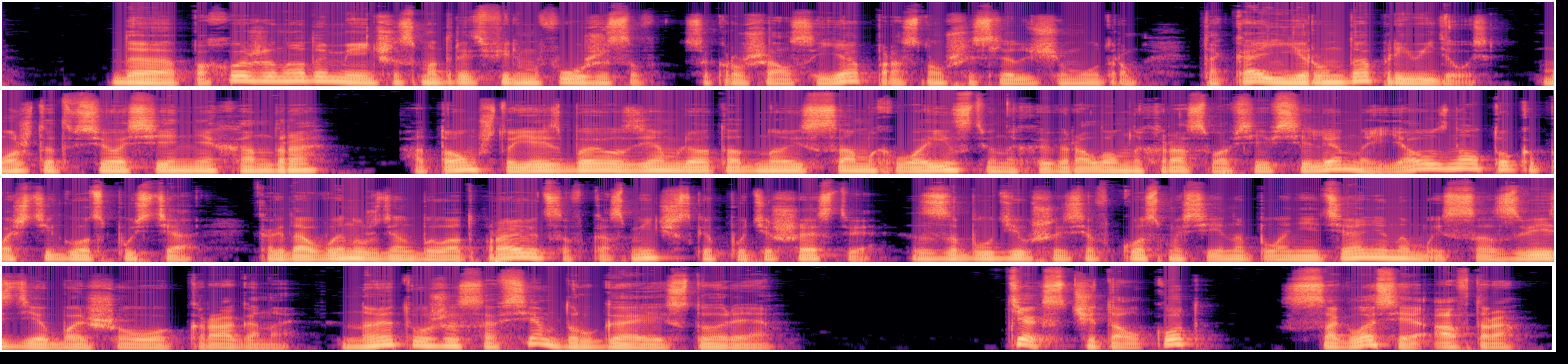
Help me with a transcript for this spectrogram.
Да, похоже, надо меньше смотреть фильмов ужасов, сокрушался я, проснувшись следующим утром. Такая ерунда привиделась. Может, это все осенняя хандра? О том, что я избавил Землю от одной из самых воинственных и вероломных рас во всей Вселенной, я узнал только почти год спустя, когда вынужден был отправиться в космическое путешествие с заблудившейся в космосе инопланетянином из созвездия Большого Крагана. Но это уже совсем другая история. Текст читал код с согласия автора.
